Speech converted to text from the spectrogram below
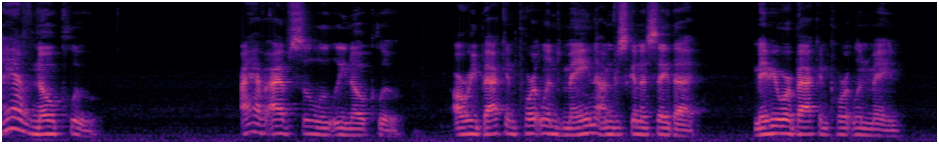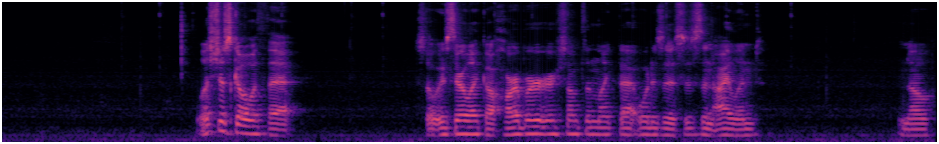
I have no clue. I have absolutely no clue. Are we back in Portland, Maine? I'm just gonna say that. Maybe we're back in Portland, Maine. Let's just go with that. So is there like a harbor or something like that? What is this? This is an island. No.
